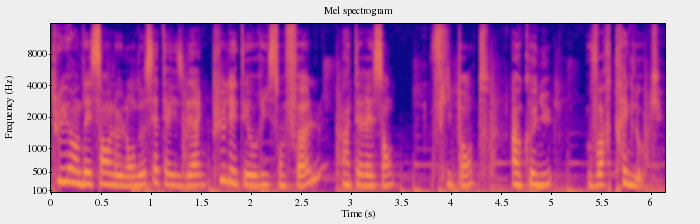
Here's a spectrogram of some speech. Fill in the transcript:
plus on descend le long de cet iceberg, plus les théories sont folles, intéressantes, flippantes, inconnues, voire très glauques.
